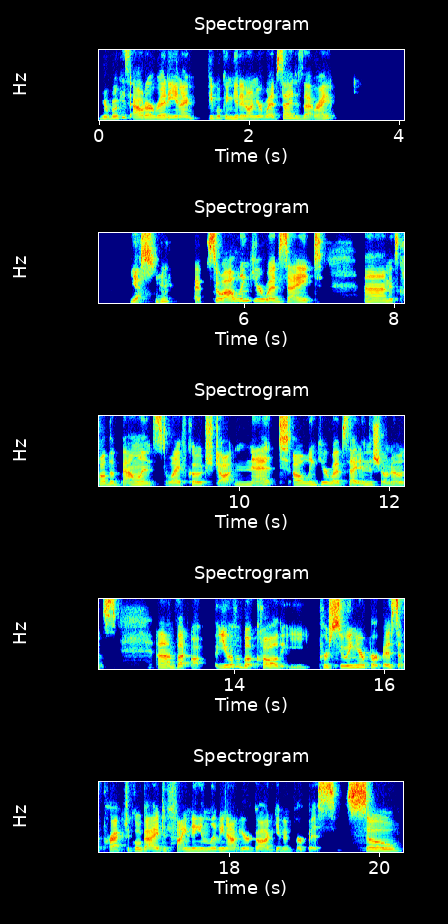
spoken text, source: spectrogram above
Your book is out already, and I people can get it on your website. Is that right? Yes. Mm-hmm. So I'll link your website. Um, it's called the balancedlifecoach.net. I'll link your website in the show notes. Um, but uh, you have a book called Pursuing Your Purpose, a practical guide to finding and living out your God given purpose. So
